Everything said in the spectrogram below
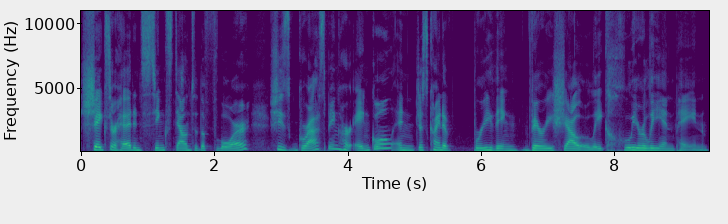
shakes her head and sinks down to the floor. She's grasping her ankle and just kind of breathing very shallowly, clearly in pain.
